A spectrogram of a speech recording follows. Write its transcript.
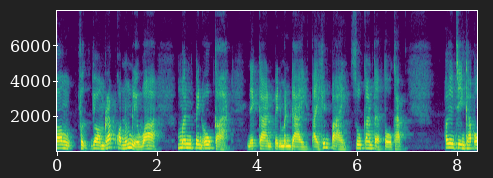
ต้องฝึกยอมรับความล้มเหลวว่า มันเป็นโอกาสในการเป็นบันไดไต่ขึ้นไป สู่การเติบโตครับเอาจริงๆครับโอ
